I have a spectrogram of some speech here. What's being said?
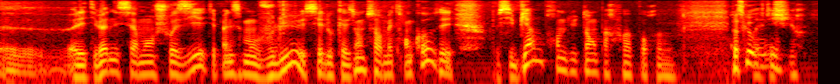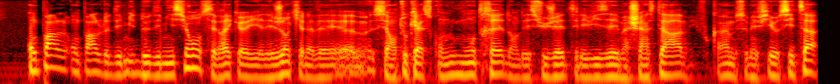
elle n'était pas nécessairement choisie, elle n'était pas nécessairement voulue, et c'est l'occasion de se remettre en cause. Et c'est bien de prendre du temps parfois pour, euh, Parce que réfléchir. On parle, on parle de, de démission. C'est vrai qu'il y a des gens qui en avaient. Euh, c'est en tout cas ce qu'on nous montrait dans des sujets télévisés, machin, etc. Mais il faut quand même se méfier aussi de ça,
